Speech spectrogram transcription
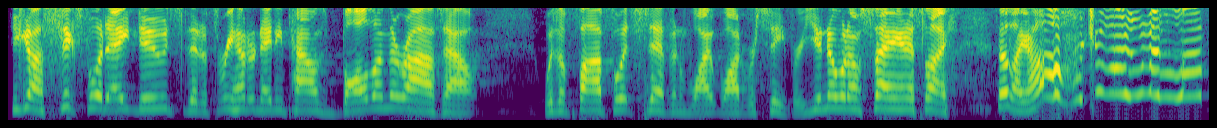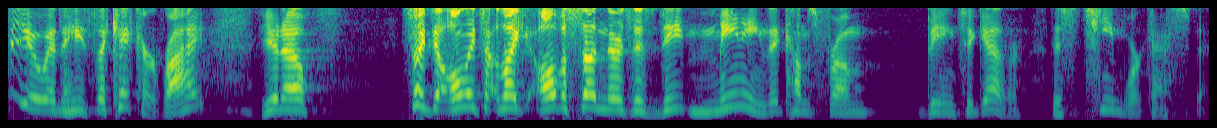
you got six foot eight dudes that are 380 pounds bawling their eyes out with a five foot seven white wide receiver. You know what I'm saying? It's like, they're like, oh my God, I love you. And he's the kicker, right? You know? It's like the only time, like all of a sudden there's this deep meaning that comes from being together, this teamwork aspect.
